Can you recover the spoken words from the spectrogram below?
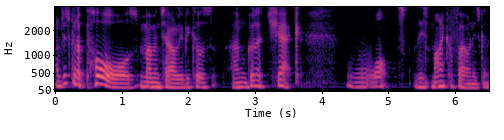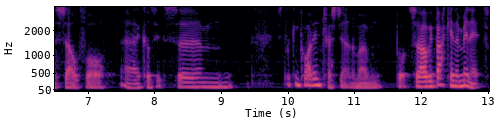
I'm just going to pause momentarily because I'm going to check what this microphone is going to sell for because uh, it's um, it's looking quite interesting at the moment. But so I'll be back in a minute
